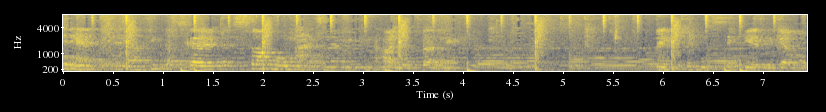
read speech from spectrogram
Yeah. Yeah, I think let's go, let's start more max and then we can kind of um, make it a bit more sticky as we go on.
